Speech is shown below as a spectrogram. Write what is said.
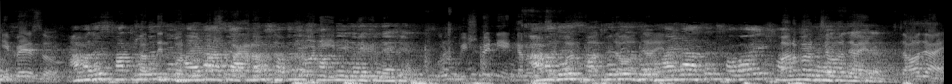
কি পেয়েছ? আমাদের সাত ছাত্রদের দিন পর ভাইরা আছে আপনারা সকলে সামনে নিয়ে চলে আসেন। কোন বিষয় নিয়ে কেন আমাদের ছাত্রদের যাওয়া যে যায়? ভাইরা আছেন সবাই সামনে বারবার যাওয়া যায়। যাওয়া যায়।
